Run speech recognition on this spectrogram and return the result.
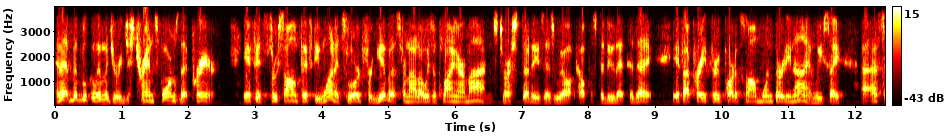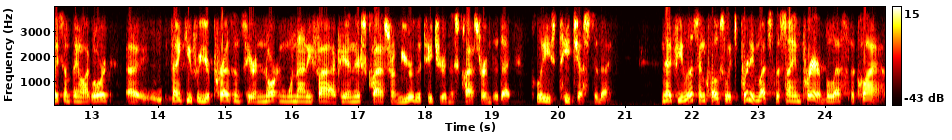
And that biblical imagery just transforms that prayer. If it's through Psalm 51, it's Lord, forgive us for not always applying our minds to our studies as we ought. Help us to do that today. If I pray through part of Psalm 139, we say, I say something like, Lord, uh, thank you for your presence here in Norton 195, here in this classroom. You're the teacher in this classroom today. Please teach us today. Now, if you listen closely, it's pretty much the same prayer, bless the class.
